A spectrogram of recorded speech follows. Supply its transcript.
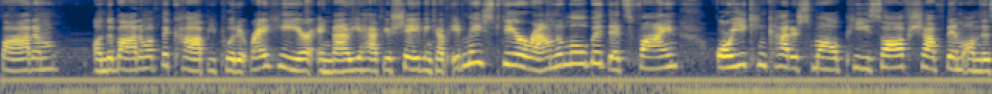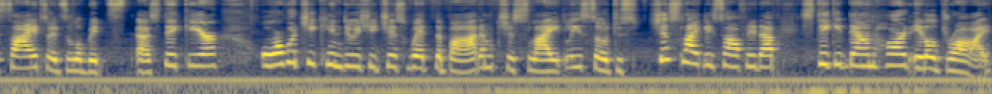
bottom on the bottom of the cup. You put it right here, and now you have your shaving cup. It may steer around a little bit. That's fine. Or you can cut a small piece off, shove them on the side so it's a little bit uh, stickier. Or what you can do is you just wet the bottom just slightly. So to just slightly soften it up, stick it down hard, it'll dry.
